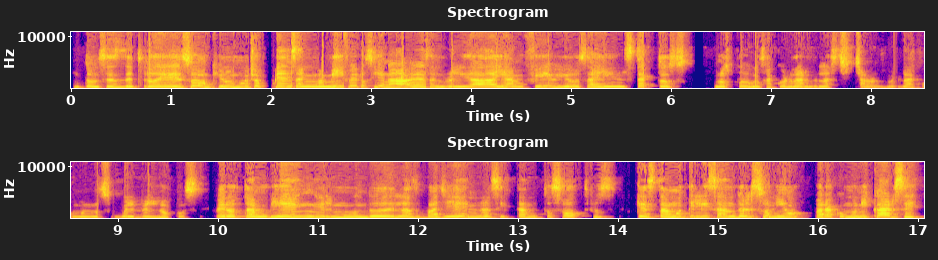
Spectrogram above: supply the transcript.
Entonces, dentro de eso, aunque uno mucho piensa en mamíferos y en aves, en realidad hay anfibios, hay insectos nos podemos acordar de las chicharras, ¿verdad? Como nos vuelven locos. Pero también el mundo de las ballenas y tantos otros que están utilizando el sonido para comunicarse y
